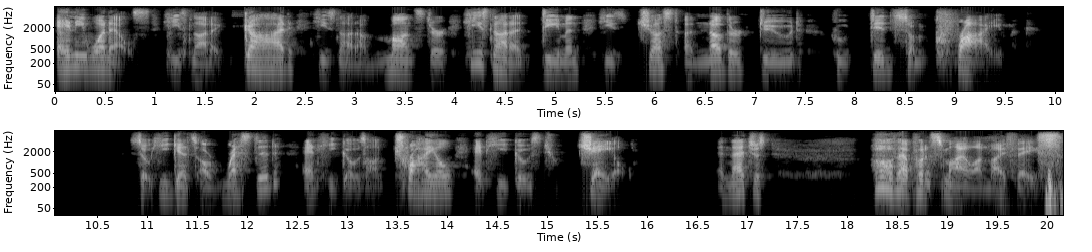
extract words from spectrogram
anyone else. He's not a god, he's not a monster, he's not a demon, he's just another dude who did some crime. So he gets arrested and he goes on trial and he goes to jail. And that just, oh, that put a smile on my face.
